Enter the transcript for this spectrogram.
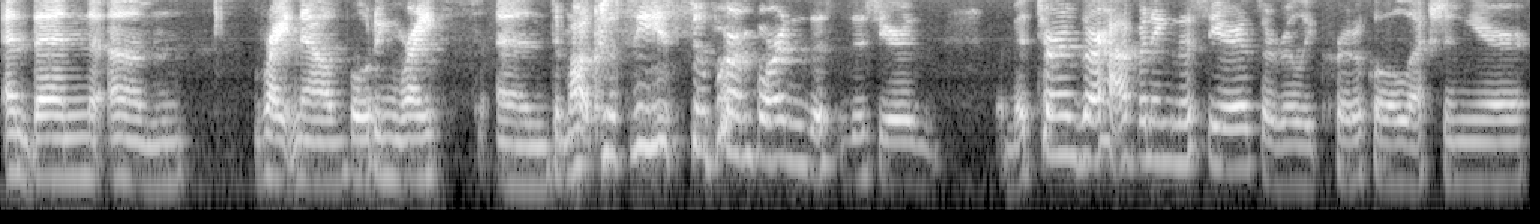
And then um, right now voting rights and democracy is super important. This this year is the midterms are happening this year. It's a really critical election year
